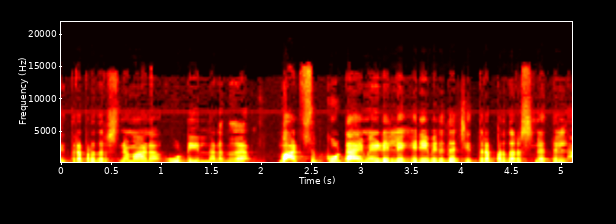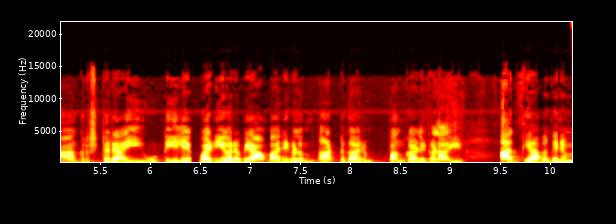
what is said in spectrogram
ചിത്ര പ്രദർശനമാണ് ഊട്ടിയിൽ നടന്നത്. വാട്സപ്പ് കൂട്ടായ്മയുടെ ലഹരി വിരുദ്ധ ചിത്ര പ്രദർശനത്തിൽ ആകൃഷ്ടരായി ഊട്ടിയിലെ വഴിയോര വ്യാപാരികളും നാട്ടുകാരും പങ്കാളികളായി. അധ്യാപകനും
